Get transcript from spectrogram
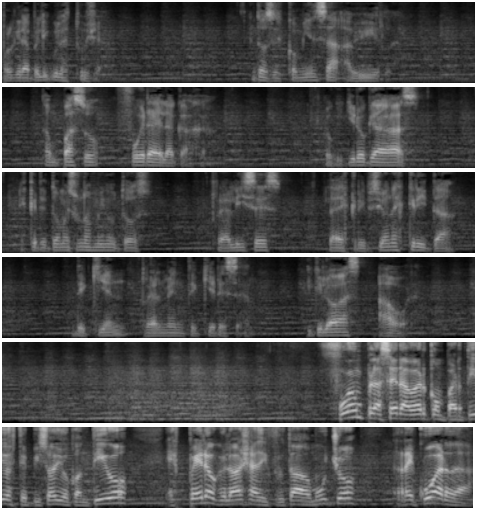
porque la película es tuya. Entonces comienza a vivirla. Da un paso fuera de la caja. Lo que quiero que hagas es que te tomes unos minutos, realices la descripción escrita de quién realmente quieres ser y que lo hagas ahora. Fue un placer haber compartido este episodio contigo. Espero que lo hayas disfrutado mucho. Recuerda,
